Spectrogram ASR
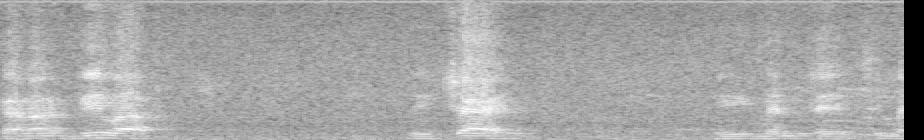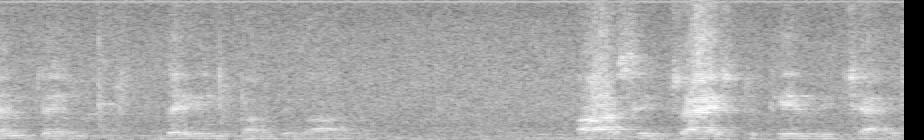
cannot give up the child. He maintains, she maintains begging from the government. Or she tries to kill the child.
